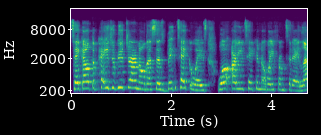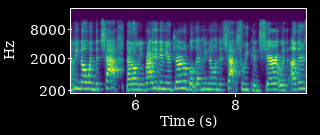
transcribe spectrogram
Take out the page of your journal that says big takeaways. What are you taking away from today? Let me know in the chat. Not only write it in your journal, but let me know in the chat so we can share it with others.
